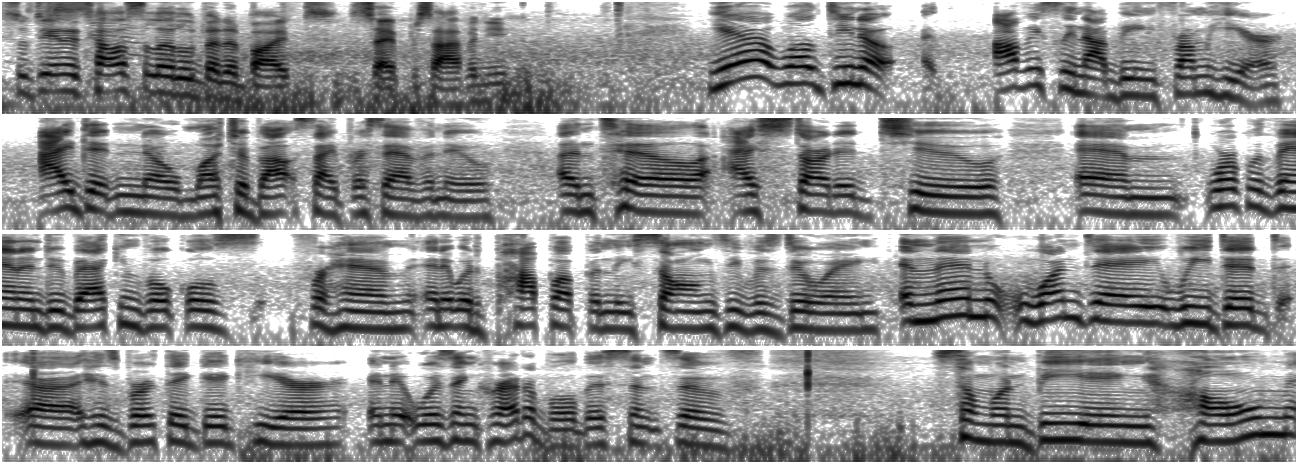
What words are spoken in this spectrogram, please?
So Dana, tell us a little bit about Cyprus Avenue. Yeah, well, do you know, obviously not being from here, I didn't know much about Cyprus Avenue until I started to um, work with Van and do backing vocals for him, and it would pop up in these songs he was doing. And then one day we did uh, his birthday gig here, and it was incredible this sense of someone being home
